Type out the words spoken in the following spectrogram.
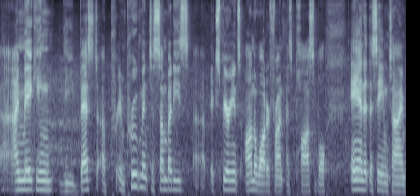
I'm making the best improvement to somebody's uh, experience on the waterfront as possible. And at the same time,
